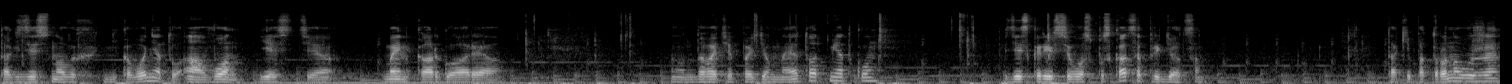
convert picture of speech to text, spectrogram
Так, здесь новых никого нету. А, вон, есть э, Main Cargo Area. Давайте пойдем на эту отметку. Здесь, скорее всего, спускаться придется. Так, и патронов уже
